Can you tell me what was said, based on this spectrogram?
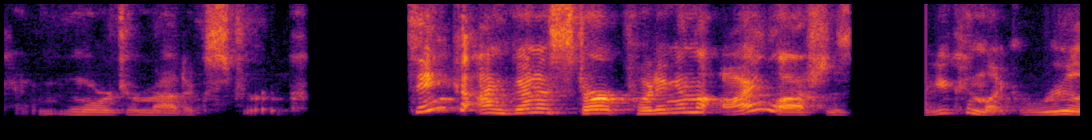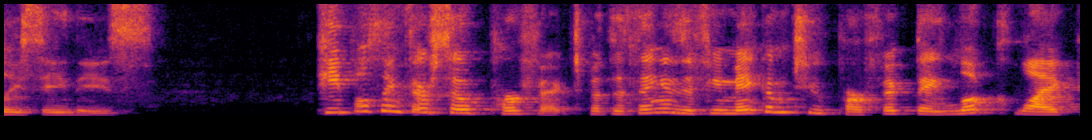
Okay, more dramatic stroke. I think I'm going to start putting in the eyelashes. You can like really see these. People think they're so perfect, but the thing is, if you make them too perfect, they look like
